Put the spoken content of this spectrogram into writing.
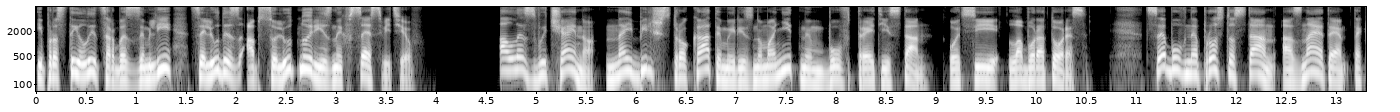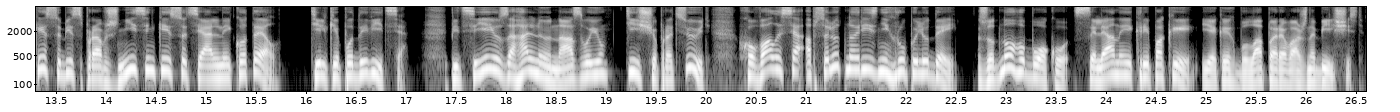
і простий лицар без землі це люди з абсолютно різних всесвітів. Але, звичайно, найбільш строкатим і різноманітним був третій стан оці лабораторес. Це був не просто стан, а знаєте, такий собі справжнісінький соціальний котел. Тільки подивіться, під цією загальною назвою ті, що працюють, ховалися абсолютно різні групи людей. З одного боку селяни і кріпаки, яких була переважна більшість,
